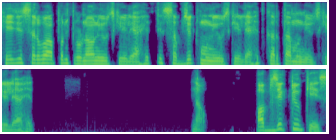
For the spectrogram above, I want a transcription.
हे जे सर्व आपण प्रोनाऊन यूज केले आहेत ते सब्जेक्ट म्हणून यूज केले आहेत कर्ता म्हणून यूज केले आहेत. नाव objective case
